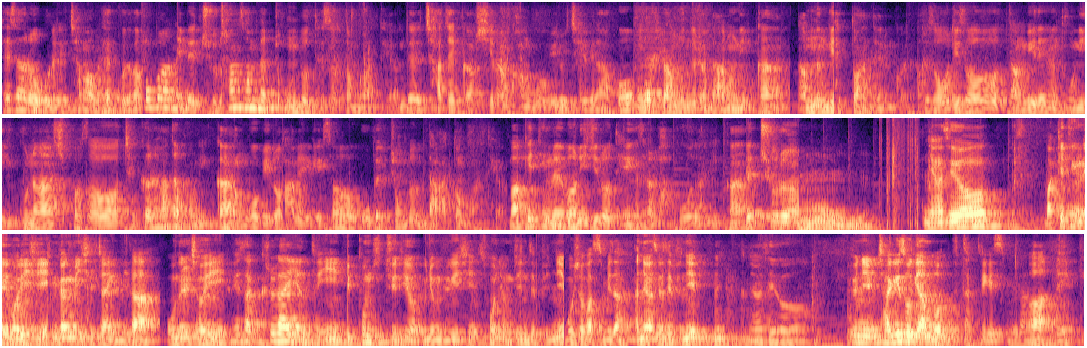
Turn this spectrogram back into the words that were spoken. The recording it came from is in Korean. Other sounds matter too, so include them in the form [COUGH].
회사를 올해 창업을 했고요. 초반에 매출 1,300 정도 됐었던 것 같아요. 근데 자재값이랑 광고비를 제외하고 동업단 분들이랑 나누니까 남는 게 100도 안 되는 거예요. 그래서 어디서 낭비되는 돈이 있구나 싶어서 체크를 하다 보니까 광고비로 400에서 500 정도 나갔던 것 같아요. 마케팅 레버리지로 대행사를 바꾸고 나니까 매출은 안녕하세요. 마케팅 레버리지 김강민 실장입니다. 오늘 저희 회사 클라이언트인 리폼 스튜디오 운영 중이신 손영진 대표님 모셔봤습니다. 안녕하세요, 대표님. 네, 안녕하세요. 대표님 자기소개 한번 부탁드리겠습니다. 아, 네.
